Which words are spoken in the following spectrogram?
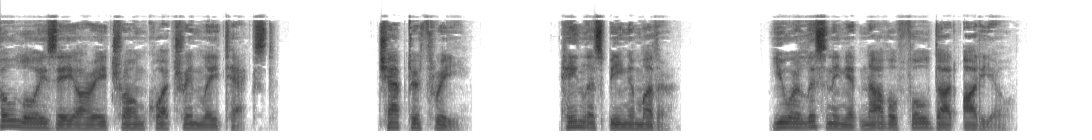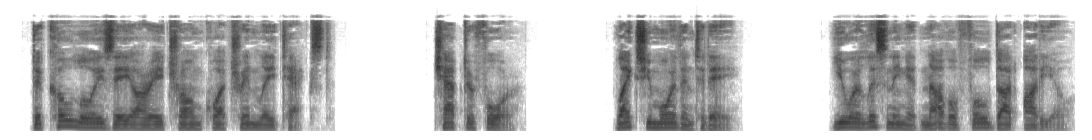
Lois Ara Trong Quatrin Lay Text. Chapter 3 Painless Being a Mother. You are listening at Novel Full. Audio. De lois ara trong quatrin lay text. Chapter 4. Likes you more than today. You are listening at novel full. Audio.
